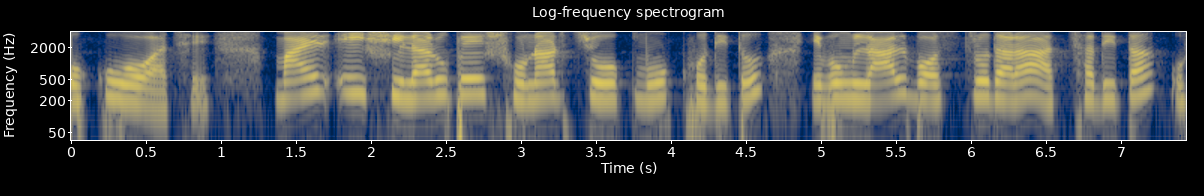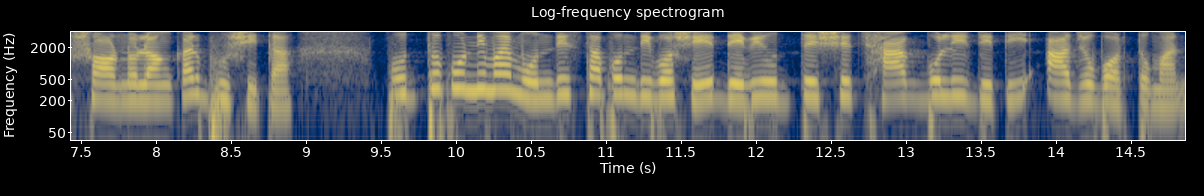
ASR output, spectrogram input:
ও কুয়ো আছে। মায়ের এই শিলারূপে সোনার চোখ মুখ খোদিত এবং লাল বস্ত্র দ্বারা আচ্ছাদিতা ও স্বর্ণলঙ্কার ভূষিতা। বুদ্ধ পূর্ণিমায় মন্দির স্থাপন দিবসে দেবী উদ্দেশ্যে ছাগ বলির রীতি আজও বর্তমান।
